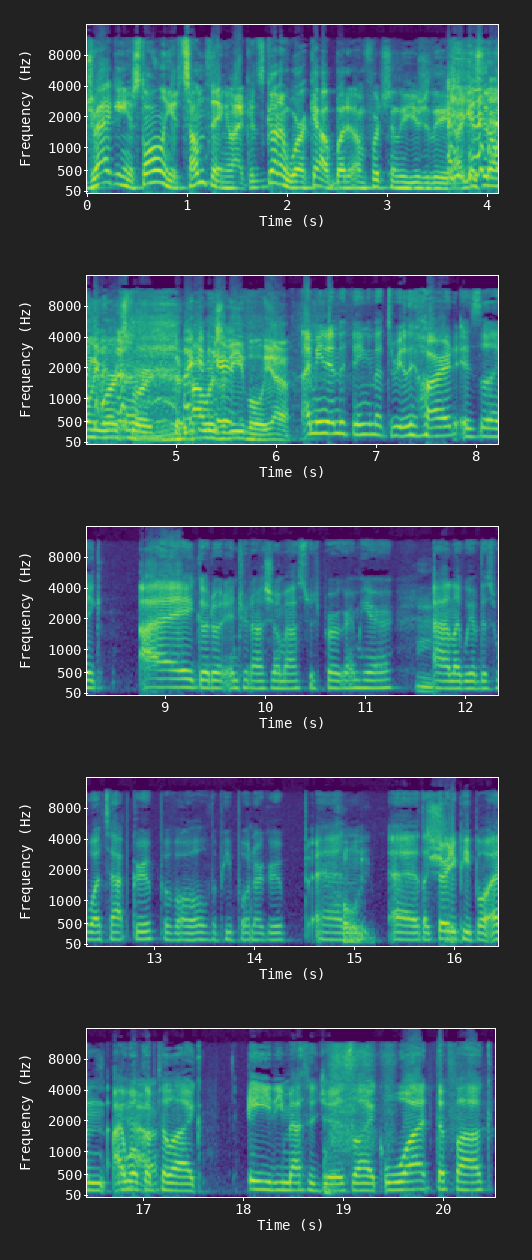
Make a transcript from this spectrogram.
dragging and stalling it, something like it's gonna work out. But unfortunately, usually, I guess it only works for the can powers of evil. Yeah. I mean, and the thing that's really hard is like I go to an international master's program here, Mm. and like we have this WhatsApp group of all the people in our group, and Holy uh, like thirty people, and I woke up to like eighty messages, like what the fuck.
